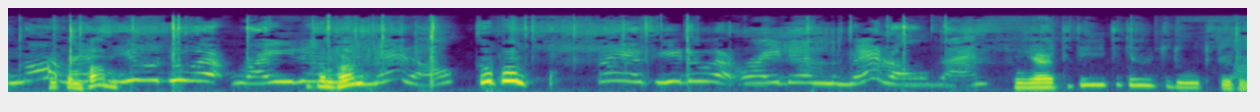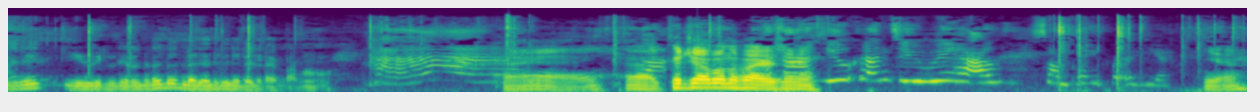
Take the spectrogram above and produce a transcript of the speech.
You can if pump. you do it right in the middle, Go pump. if you do it right in the middle, then Yeah. hi. Hi. All right. Good job on the fires, Anna. as you can see, we have some paper here. Yeah.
